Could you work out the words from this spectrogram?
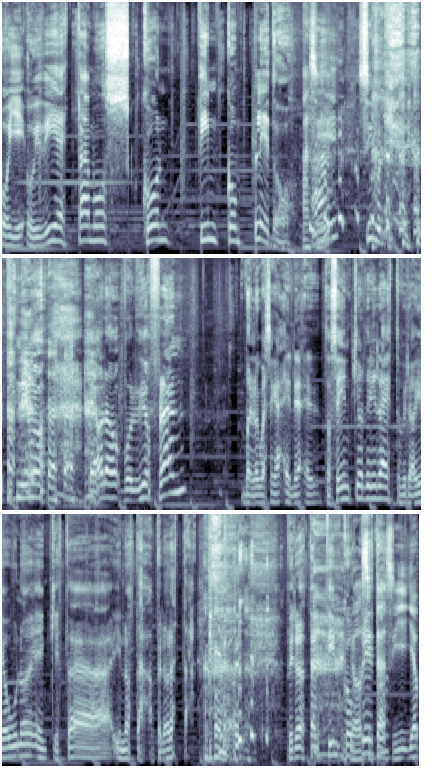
Oye, hoy día estamos con team completo. ¿Ah, sí? Sí, porque tenemos. Ahora volvió Fran. Bueno, lo que pasa es que no sé en qué orden era esto, pero había uno en que está y no estaba, pero ahora está. pero está el team completo. No, sí, está, sí ya,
